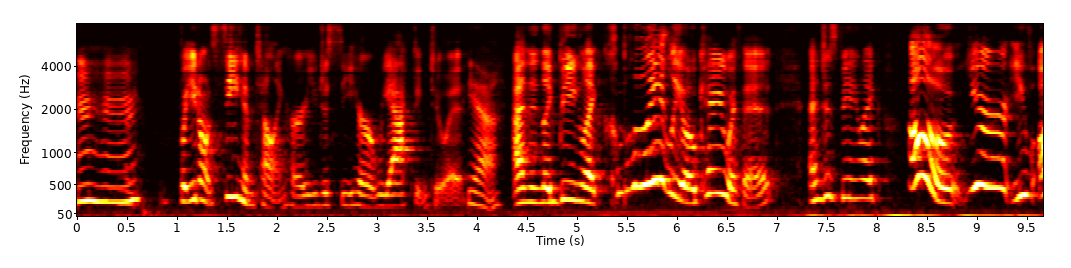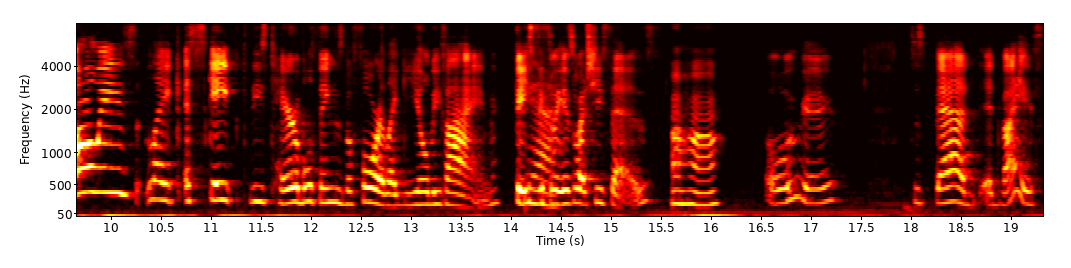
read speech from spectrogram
Mm-hmm. But you don't see him telling her. You just see her reacting to it. Yeah. And then like being like completely okay with it and just being like, "Oh, you're you've always like escaped these terrible things before. Like you'll be fine." Basically Yeah. is what she says. Uh-huh. Okay. Just bad advice.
